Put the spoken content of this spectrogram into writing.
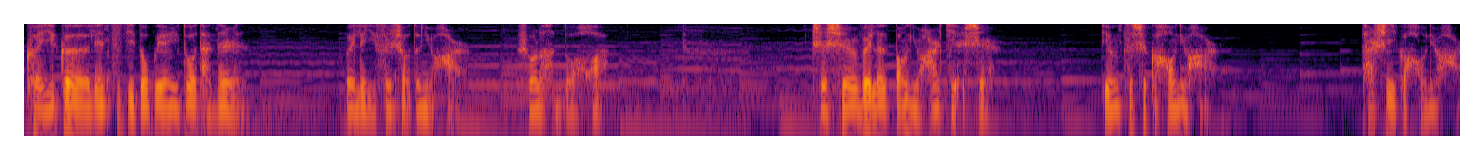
可一个连自己都不愿意多谈的人，为了已分手的女孩，说了很多话，只是为了帮女孩解释，影子是个好女孩，她是一个好女孩，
